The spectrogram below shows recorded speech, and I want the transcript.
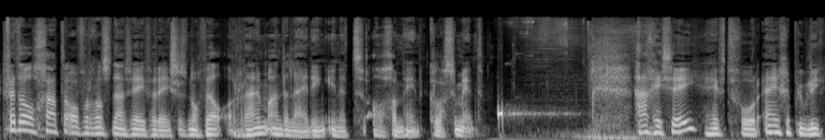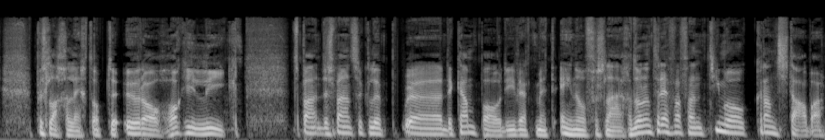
Vettel gaat overigens na zeven races nog wel ruim aan de leiding in het algemeen klassement. HGC heeft voor eigen publiek beslag gelegd op de Euro Hockey League. de Spaanse club uh, De Campo die werd met 1-0 verslagen door een treffer van Timo Kranstauber.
